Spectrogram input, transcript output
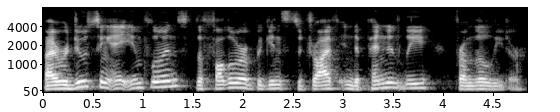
By reducing A influence, the follower begins to drive independently from the leader.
